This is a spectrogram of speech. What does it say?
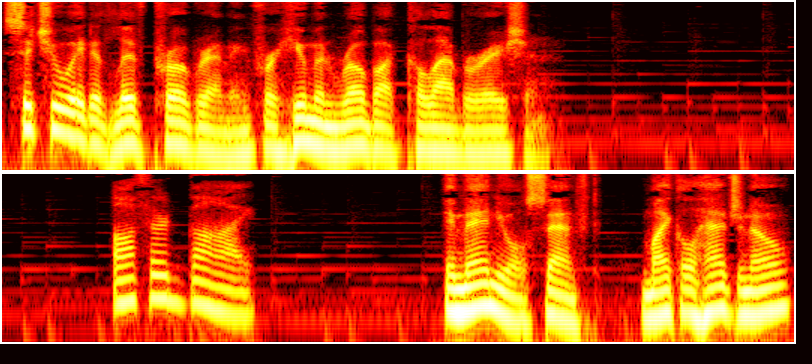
Situated Live Programming for Human Robot Collaboration. Authored by Emmanuel Senft, Michael Hagenow,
